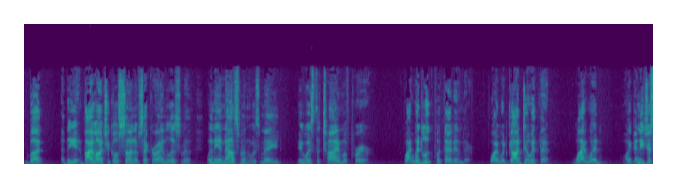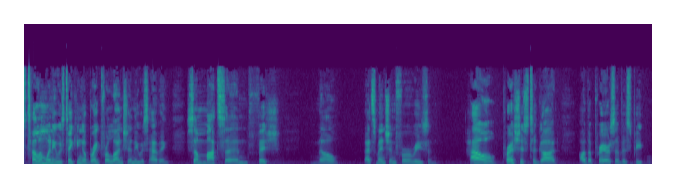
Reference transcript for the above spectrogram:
but the biological son of Zechariah and Elizabeth, when the announcement was made, it was the time of prayer. Why would Luke put that in there? Why would God do it then? Why would why couldn't he just tell him when he was taking a break for lunch and he was having some matzah and fish? No, that's mentioned for a reason. How precious to God are the prayers of his people.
